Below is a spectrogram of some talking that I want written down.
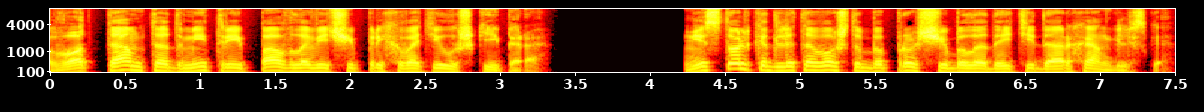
Вот там-то Дмитрий Павлович и прихватил шкипера. Не столько для того, чтобы проще было дойти до Архангельска,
